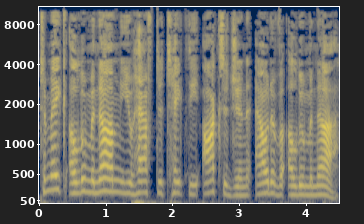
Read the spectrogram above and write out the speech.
To make aluminum, you have to take the oxygen out of alumina.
